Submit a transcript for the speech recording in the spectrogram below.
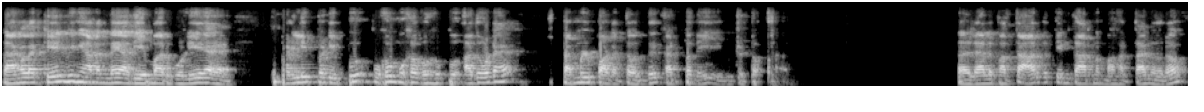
நாங்களாம் கேள்வி ஞானந்தே அதிகமா இருக்கக்கூடிய பள்ளி படிப்பு புகமுக வகுப்பு அதோட தமிழ் பாடத்தை வந்து கற்பதை விட்டுட்டோம். அதனால மத்த ஆர்வத்தின் காரணமாகத்தான் வரும்.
